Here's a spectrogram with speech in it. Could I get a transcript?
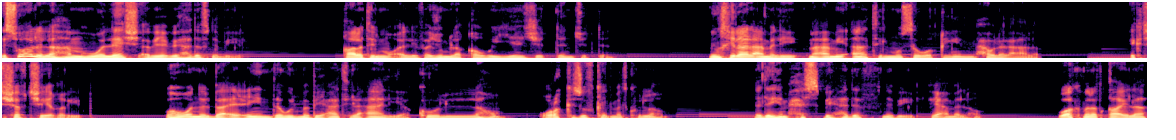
السؤال الأهم هو ليش أبيع بهدف نبيل؟ قالت المؤلفة جملة قوية جدا جدا. من خلال عملي مع مئات المسوقين حول العالم. اكتشفت شيء غريب وهو أن البائعين ذوي المبيعات العالية كلهم وركزوا في كلمة كلهم لديهم حس بهدف نبيل في عملهم. وأكملت قائلة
